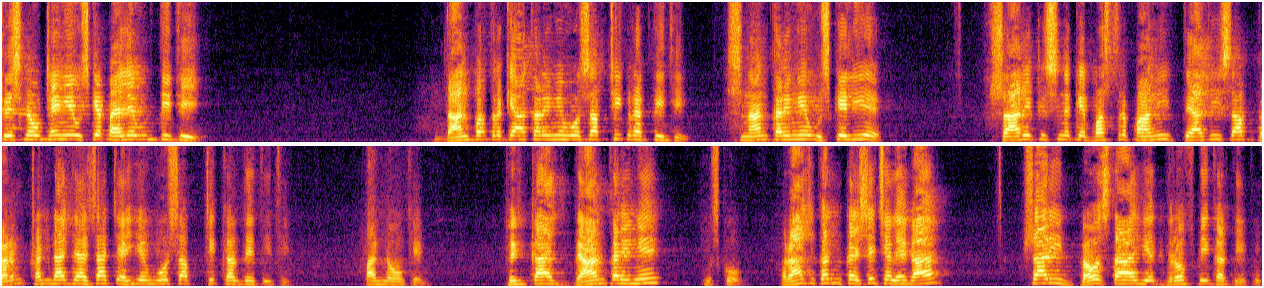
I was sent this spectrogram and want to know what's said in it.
कृष्ण उठेंगे उसके पहले उठती थी। दान पत्र क्या करेंगे वो सब ठीक रखती थी। स्नान करेंगे उसके लिए। सारे कृष्ण के वस्त्र, पानी इत्यादि सब, गर्म ठंडा जैसा चाहिए, वो सब ठीक कर देती थी पांडवों के। फिर का ध्यान करेंगे उसको। राजकर्म कैसे चलेगा? सारी व्यवस्था ये द्रौपदी करती थी।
